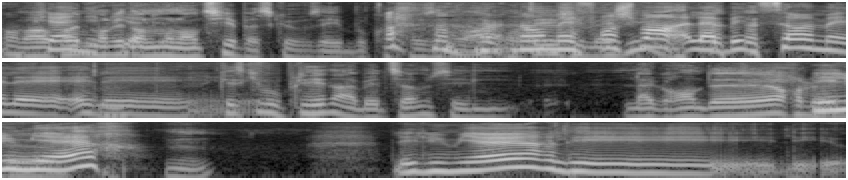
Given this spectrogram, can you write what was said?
On va pas demander dans le monde entier parce que vous avez beaucoup de choses à nous raconter. non, mais franchement, la baie de Somme, elle est, elle est. Qu'est-ce qui vous plaît dans la baie de Somme? C'est la grandeur, le- Les le- lumières. Hmm. Les lumières, les, les-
